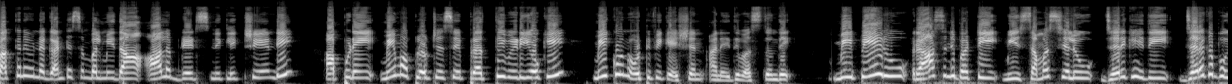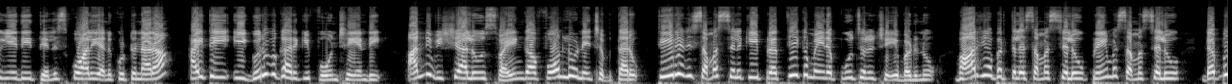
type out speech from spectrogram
పక్కనే ఉన్న గంట సింబల్ మీద ఆల్ అప్డేట్స్ని క్లిక్ చేయండి. అప్పుడే మేము అప్లోడ్ చేసే ప్రతి వీడియోకి మీకు నోటిఫికేషన్ అనేది వస్తుంది. మీ పేరు రాసిని బట్టి మీ సమస్యలు జరిగేది జరగబోయేది తెలుసుకోవాలి అనుకుంటున్నారా? అయితే ఈ గురువు గారికి ఫోన్ చేయండి. అన్ని విషయాలు స్వయంగా ఫోన్లోనే చెబుతారు. తీరని సమస్యలకి ప్రత్యేకమైన పూజలు చేయబడును. భార్యాభర్తల సమస్యలు ప్రేమ సమస్యలు డబ్బు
